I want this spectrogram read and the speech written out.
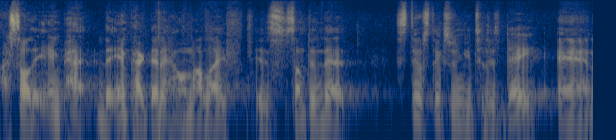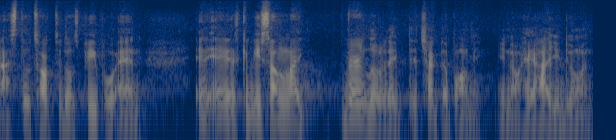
I saw the impact the impact that it had on my life is something that still sticks with me to this day, and I still talk to those people, and and, and it could be something like very little. They, they checked up on me, you know, hey, how you doing?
